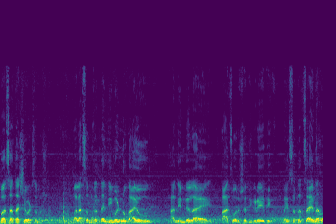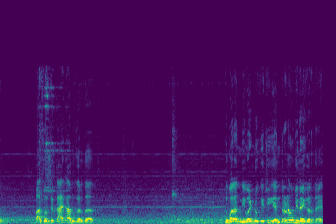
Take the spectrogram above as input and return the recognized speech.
बस आता शेवटचा प्रश्न. मला समजत नाही निवडणूक आयोग हा नेमलेला आहे. पाच वर्ष तिकडे ते म्हणजे सततचा आहे ना हो. पाच वर्ष काय काम करतात? तुम्हाला निवडणुकीची यंत्रणा उभी नाही करतायत.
